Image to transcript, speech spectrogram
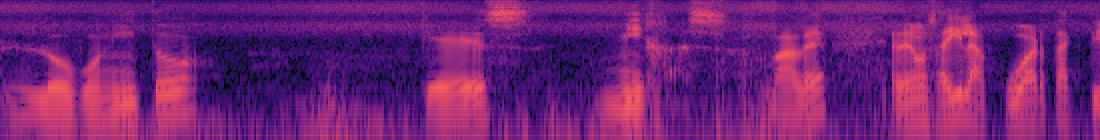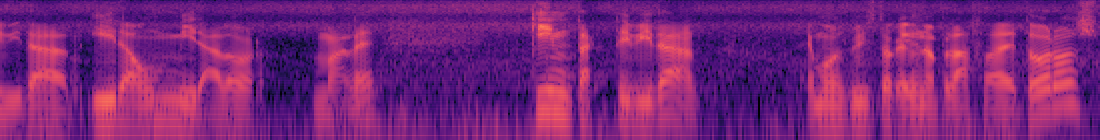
lo bonito que es Mijas, ¿vale? Tenemos ahí la cuarta actividad, ir a un mirador, ¿vale? Quinta actividad, hemos visto que hay una plaza de toros,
